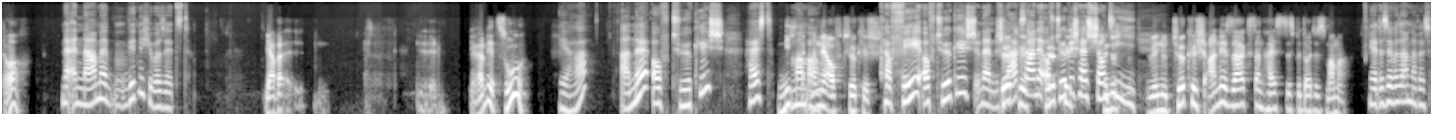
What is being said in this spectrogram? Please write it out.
Doch. Na, ein Name wird nicht übersetzt. Ja, aber. äh, Hör mir zu. Ja? Anne auf Türkisch heißt Nicht Mama. Anne auf Türkisch. Kaffee auf Türkisch, nein, Türkisch, Schlagsahne auf Türkisch. Türkisch heißt Wenn Chantilly. du, wenn du türkisch Anne sagst, dann heißt es, bedeutet es Mama. Ja, das ist ja was anderes.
